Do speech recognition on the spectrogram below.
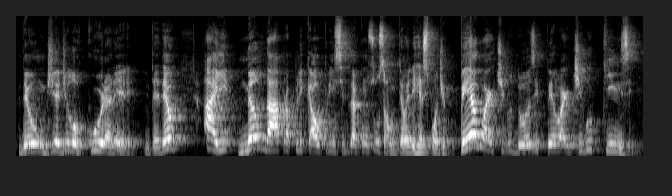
deu um dia de loucura nele, entendeu? Aí não dá para aplicar o princípio da consunção. Então ele responde pelo artigo 12 e pelo artigo 15.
